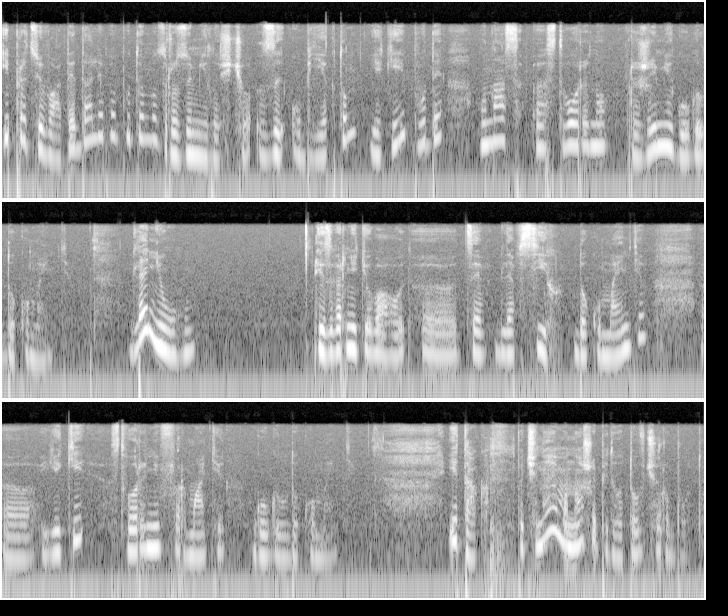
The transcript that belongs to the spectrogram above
І працювати далі ми будемо зрозуміло, що з об'єктом, який буде у нас е, створено в режимі Google документів. Для нього, і зверніть увагу, е, це для всіх документів, які створені в форматі Google документів. І так, починаємо нашу підготовчу роботу.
